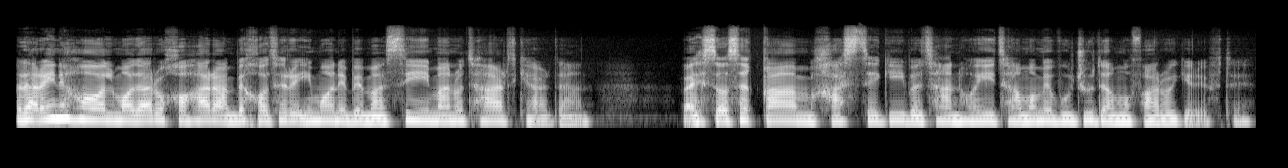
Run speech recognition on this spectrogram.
و در این حال مادر و خواهرم به خاطر ایمان به مسیح منو ترد کردن و احساس غم، خستگی و تنهایی تمام وجودم و فرا گرفته.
